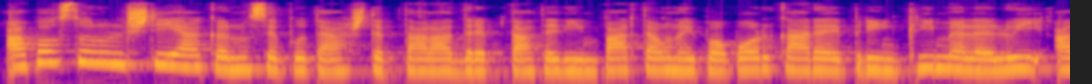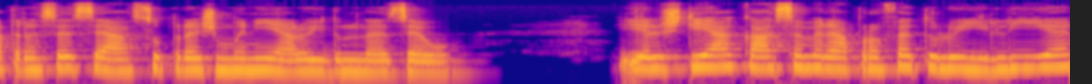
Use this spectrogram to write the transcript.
Apostolul știa că nu se putea aștepta la dreptate din partea unui popor care, prin crimele lui, atrăsese asupra jmânia lui Dumnezeu. El știa că, asemenea profetului Ilie,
